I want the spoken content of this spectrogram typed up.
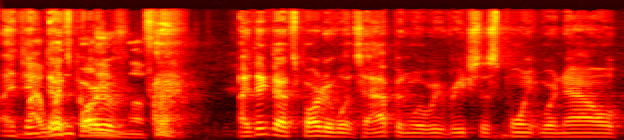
I why think that's part of that? I think that's part of what's happened where we've reached this point where now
